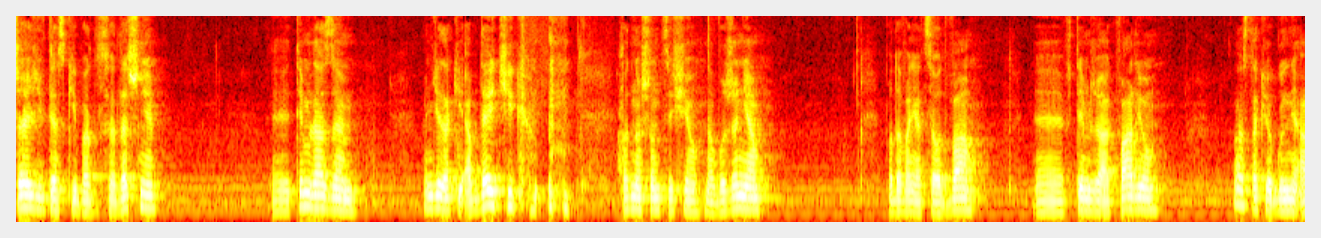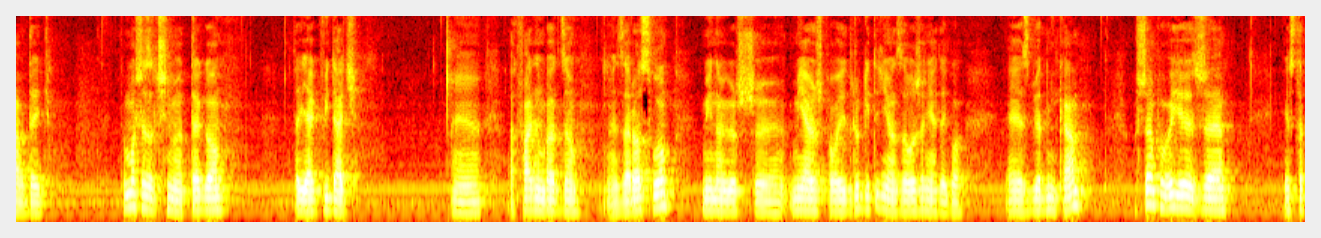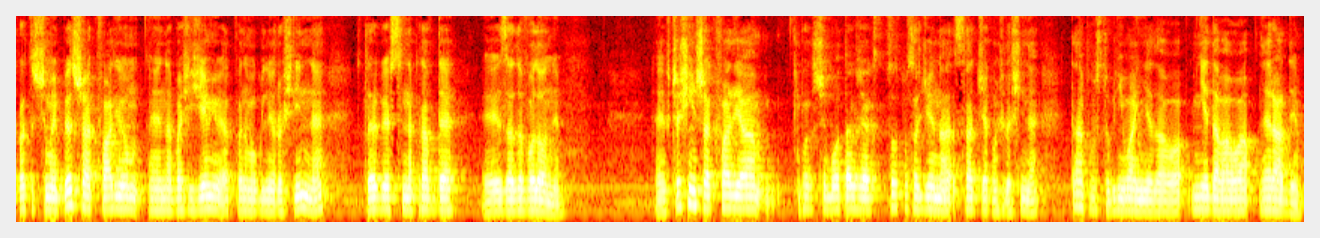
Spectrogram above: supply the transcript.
Cześć, witam bardzo serdecznie. E, Tym razem będzie taki update'ik odnoszący się nawożenia, podawania CO2 e, w tymże akwarium oraz taki ogólny update. To może zacznijmy od tego, tutaj jak widać e, akwarium bardzo zarosło. Minął już, e, mija już powoli drugi tydzień od założenia tego e, zbiornika. Muszę powiedzieć, że jest to praktycznie moje pierwsze akwarium e, na bazie ziemi, akwarium ogólnie roślinne, z którego jestem naprawdę zadowolony. Wcześniejsze akwaria praktycznie było tak, że jak co posadziłem na starcie jakąś roślinę, to ona po prostu gniła i nie dawała, nie dawała rady.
